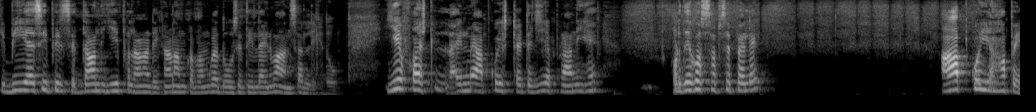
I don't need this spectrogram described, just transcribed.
कि बी ऐसी फिर सिद्धांत ये फलाना ठिकाना हम करवाऊँगा दो से तीन लाइन में आंसर लिख दो। ये फ़र्स्ट लाइन में आपको स्ट्रेटेजी अपनानी है। और देखो सबसे पहले, आपको यहाँ पे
